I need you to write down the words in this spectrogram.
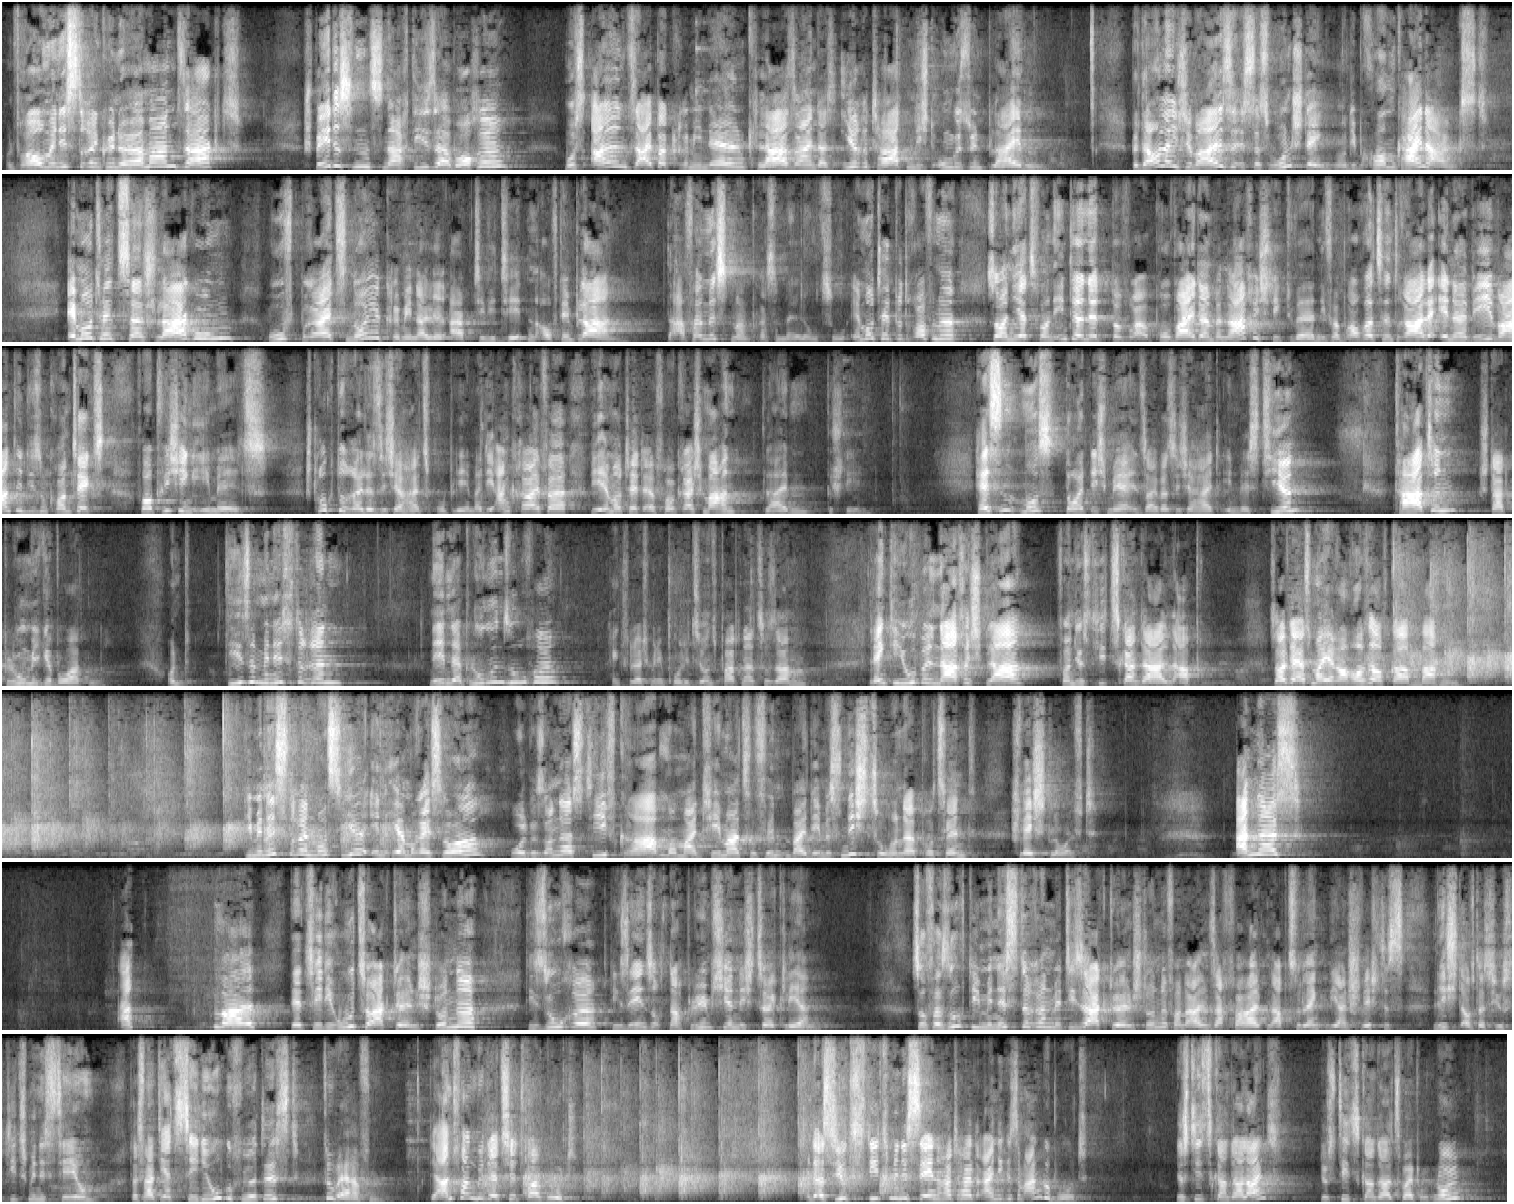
Und Frau Ministerin Kühne-Hörmann sagt, spätestens nach dieser Woche muss allen Cyberkriminellen klar sein, dass ihre Taten nicht ungesühnt bleiben. Bedauerlicherweise ist das Wunschdenken, und die bekommen keine Angst. Emotets Zerschlagung ruft bereits neue kriminelle Aktivitäten auf den Plan. Da vermisst man Pressemeldungen zu. Emotet-Betroffene sollen jetzt von Internetprovidern benachrichtigt werden. Die Verbraucherzentrale NRW warnt in diesem Kontext vor Phishing-E-Mails. Strukturelle Sicherheitsprobleme, die Angreifer wie Emotet erfolgreich machen, bleiben bestehen. Hessen muss deutlich mehr in Cybersicherheit investieren. Taten statt blumige Worten. Und diese Ministerin, neben der Blumensuche, hängt vielleicht mit dem Koalitionspartner zusammen, lenkt die Jubelnachricht klar von Justizskandalen ab. Sollte erst einmal ihre Hausaufgaben machen. Die Ministerin muss hier in ihrem Ressort wohl besonders tief graben, um ein Thema zu finden, bei dem es nicht zu 100% schlecht läuft. Anders Wahl der CDU zur Aktuellen Stunde die Suche, die Sehnsucht nach Blümchen nicht zu erklären. So versucht die Ministerin mit dieser Aktuellen Stunde von allen Sachverhalten abzulenken, die ein schlechtes Licht auf das Justizministerium, das halt jetzt CDU geführt ist, zu werfen. Der Anfang mit der ZIT war gut. Das Justizministerium hat halt einiges im Angebot. Justizskandal I, Justizskandal 2.0,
